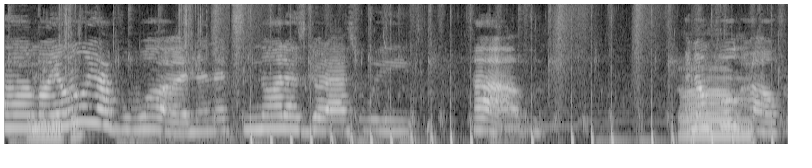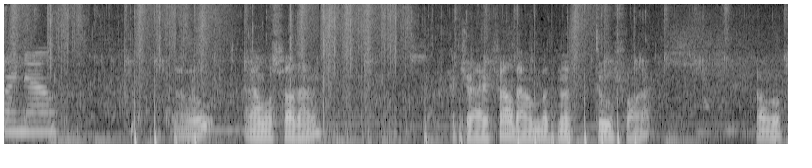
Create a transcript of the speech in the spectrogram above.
Um, I only have one, and it's not as good as we have. Uh, And I'm full um, health right now. Oh, I almost fell down. Actually, I fell down, but not too far. Oh, oops.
